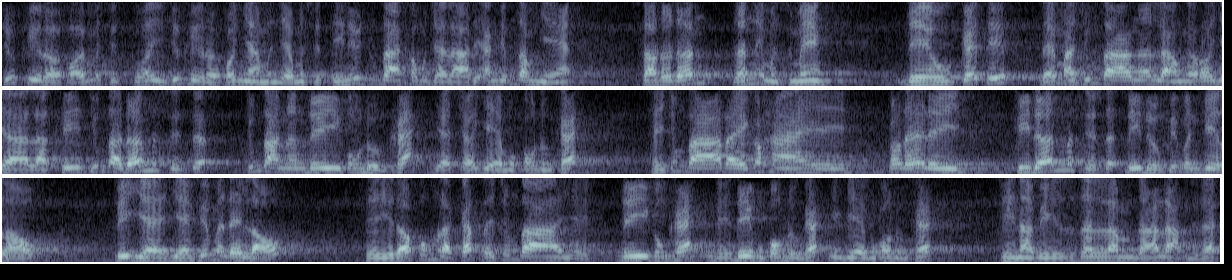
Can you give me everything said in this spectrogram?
Trước khi rời khỏi masjid có gì trước khi rời khỏi nhà mình về masjid, thì nếu chúng ta không trà là thì ăn điểm tâm nhẹ. Sau đó đến đến thì mình men điều kế tiếp để mà chúng ta nên làm ngày già là khi chúng ta đến masjid chúng ta nên đi con đường khác và trở về một con đường khác. Thì chúng ta ở đây có hai, có thể đi. Khi đến masjid đi đường phía bên kia lộ. Đi về về phía bên đây lộ thì đó cũng là cách để chúng ta gì? Đi con khác đi, đi một con đường khác về về một con đường khác. Thì Nabi Sallam đã làm như thế.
